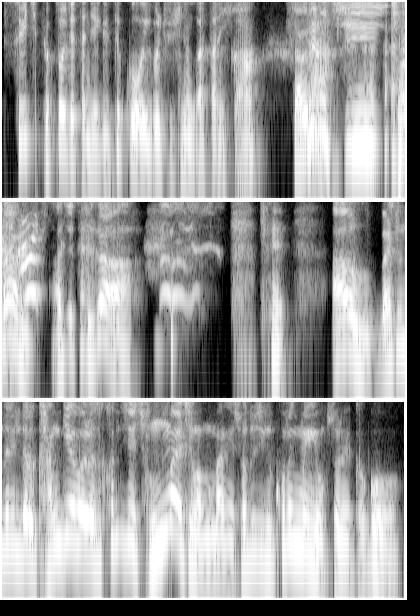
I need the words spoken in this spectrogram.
스위치 벽돌됐다는 얘기를 듣고 이걸 주시는 것 같다니까. 자, 그리고 지, 저랑 아제트가, 네. 아우, 말씀드린 대로 감기에 걸려서 컨디션이 정말 지금 엉망이에요. 저도 지금 코맹맹이 목소리일 거고,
